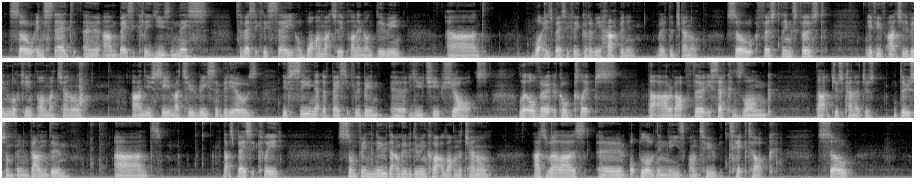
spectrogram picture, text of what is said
So instead, uh, I'm basically using this to basically say what I'm actually planning on doing and what is basically going to be happening with the channel. So first things first, if you've actually been looking on my channel and you've seen my two recent videos, you've seen that they've basically been uh, YouTube shorts, little vertical clips that are about 30 seconds long that just kind of just do something random and that's basically something new that I'm going to be doing quite a lot on the channel as well as um, uploading these onto TikTok. So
